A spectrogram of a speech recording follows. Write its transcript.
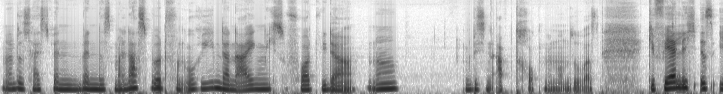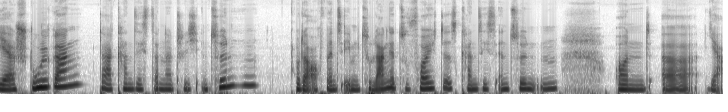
Ne? Das heißt, wenn, wenn das mal nass wird von Urin, dann eigentlich sofort wieder ne, ein bisschen abtrocknen und sowas. Gefährlich ist eher Stuhlgang. Da kann sich dann natürlich entzünden. Oder auch wenn es eben zu lange zu feucht ist, kann sich entzünden. Und äh, ja,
